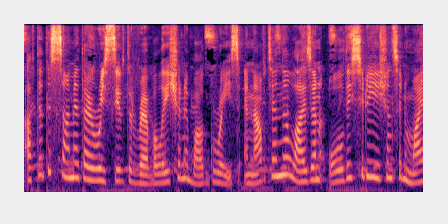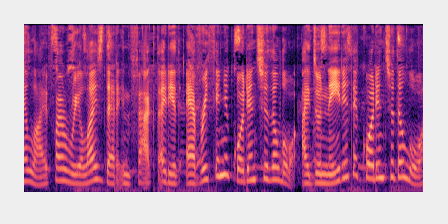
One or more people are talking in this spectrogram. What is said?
After the summit, I received a revelation about grace, and after analyzing all the situations in my life, I realized that in fact I did everything according to the law. I donated according to the law.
